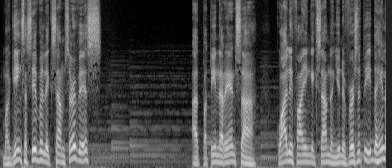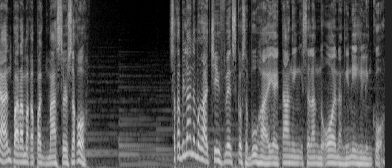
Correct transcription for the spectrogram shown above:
Maging sa civil exam service at pati na rin sa qualifying exam ng university dahilan para makapag-masters ako. Sa kabila ng mga achievements ko sa buhay ay tanging isa lang noon ang hinihiling ko.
